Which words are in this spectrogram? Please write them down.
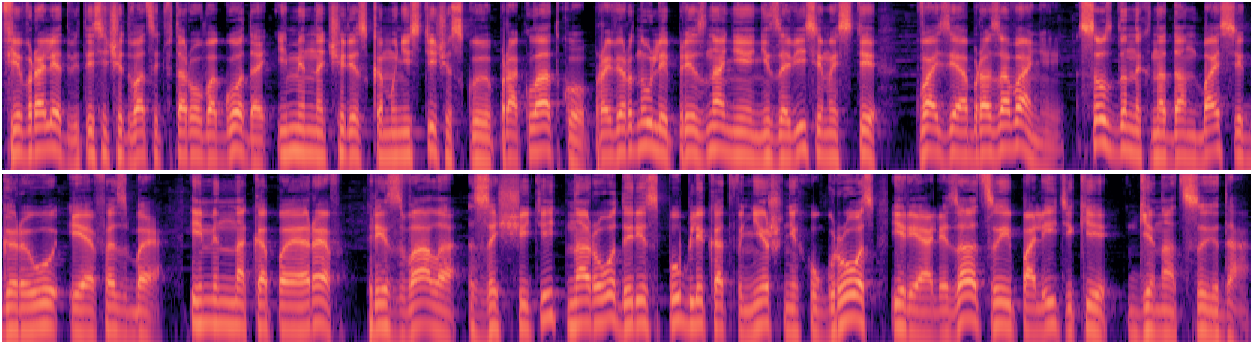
В феврале 2022 года именно через коммунистическую прокладку провернули признание независимости квазиобразований, созданных на Донбассе ГРУ и ФСБ. Именно КПРФ призвала защитить народы республик от внешних угроз и реализации политики геноцида.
